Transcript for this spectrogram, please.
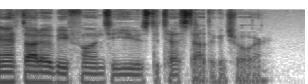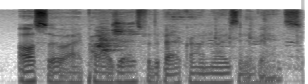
and I thought it would be fun to use to test out the controller. Also, I apologize for the background noise in advance.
